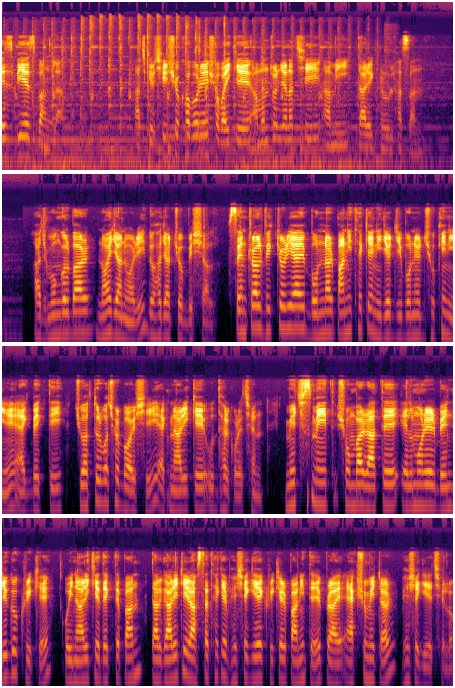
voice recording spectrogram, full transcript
এসবিএস বাংলা। আজকের শীর্ষ খবরে সবাইকে আমন্ত্রণ জানাচ্ছি আমি তারেক নুরুল হাসান। আজ মঙ্গলবার, নয় জানুয়ারি দু হাজার চব্বিশ সাল। সেন্ট্রাল ভিক্টোরিয়ায় বন্যার পানি থেকে নিজের জীবনের ঝুঁকি নিয়ে এক ব্যক্তি চুয়াত্তর বছর বয়সী এক নারীকে উদ্ধার করেছেন। মিচ স্মিথ সোমবার রাতে এলমোরের বেন্ডিগো ক্রিকে ওই নারীকে দেখতে পান। তার গাড়িটি রাস্তা থেকে ভেসে গিয়ে ক্রিকের পানিতে প্রায় একশো মিটার ভেসে গিয়েছিল।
